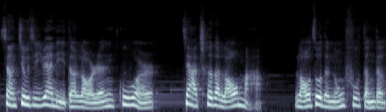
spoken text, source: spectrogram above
像救济院里的老人、孤儿，驾车的老马，劳作的农夫等等。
